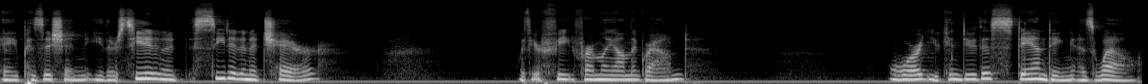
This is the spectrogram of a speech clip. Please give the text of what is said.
a position either seated in a, seated in a chair with your feet firmly on the ground, or you can do this standing as well,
